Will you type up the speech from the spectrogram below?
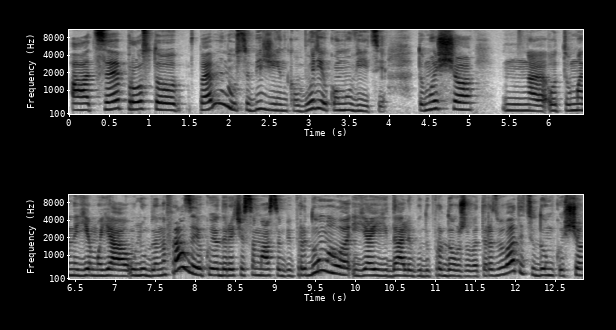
А це просто впевнена у собі жінка в будь-якому віці. Тому що от у мене є моя улюблена фраза, яку я, до речі, сама собі придумала, і я її далі буду продовжувати розвивати цю думку, що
